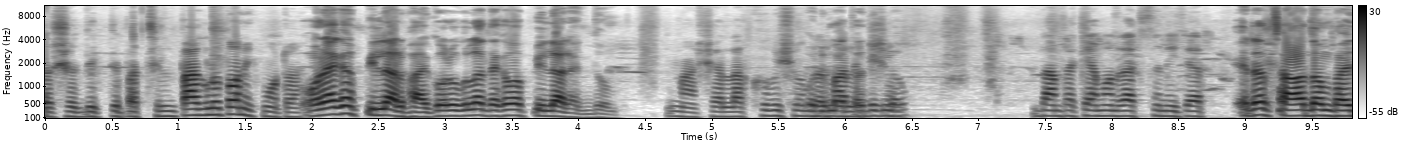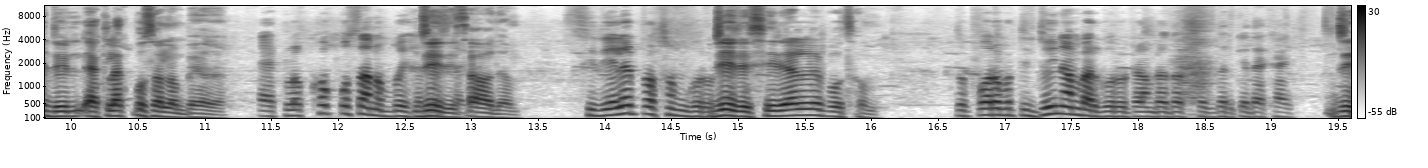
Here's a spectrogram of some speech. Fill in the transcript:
দর্শক দেখতে পাচ্ছিলেন। পাগুলো তো অনেক মোটা। অনেক পিলার ভাই গরুগুলা দেখাবো পিলার একদম। মাশাআল্লাহ খুবই সুন্দর মাথা collection। দামটা কেমন রাখছেন এটার? এটা চাওয়া দাম ভাই দুই এক লাখ পঁচানব্বই হাজার। এক লক্ষ পঁচানব্বই জি জি চাওয়া দাম। সিরিয়ালের প্রথম গরু। জি জি সিরিয়ালের প্রথম। তো পরবর্তী দুই নাম্বার গরুটা আমরা দর্শকদেরকে দেখাই। জি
